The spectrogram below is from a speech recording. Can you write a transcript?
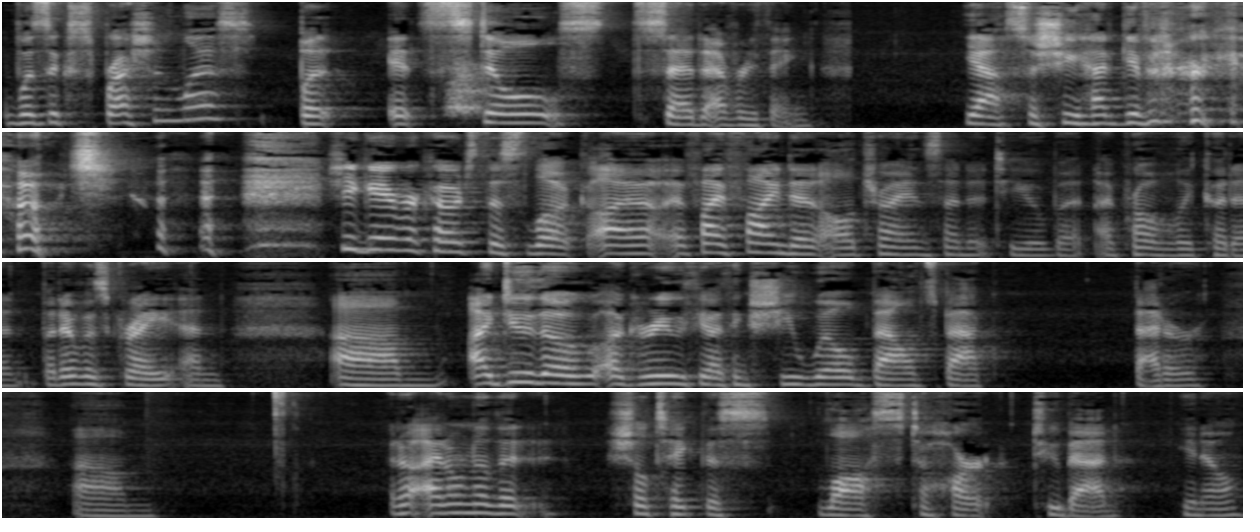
was expressionless but it still said everything. Yeah, so she had given her coach she gave her coach this look. I, if I find it, I'll try and send it to you, but I probably couldn't. But it was great, and um, I do though agree with you. I think she will bounce back better. Um, I don't. I don't know that she'll take this loss to heart too bad you know?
